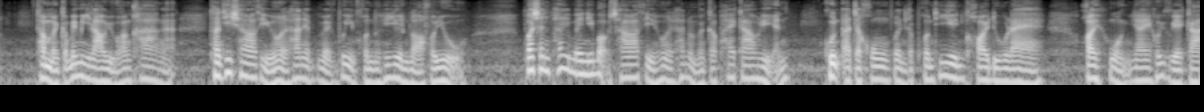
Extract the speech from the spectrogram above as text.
ดทำเหมือนกับไม่มีเราอยู่ข้างๆอะทั้งที่ชาวราศีธนูท่านเนี่ยเป็นเหมือนผู้หญิงคนหนึ่งที่ยืนรอเขาอยู่ เพราะฉันไพ่ใบนี้บอกชาวราศีธนูท่านเหมือนกับไพ่เก้าเหรียญ คุณอาจจะคงเหมือนกับคนที่ยืนคอยดูแล คอยห่วงใยเขาอยู่ไกล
